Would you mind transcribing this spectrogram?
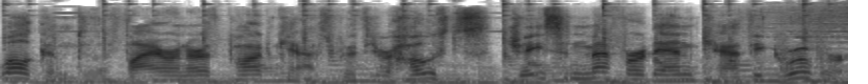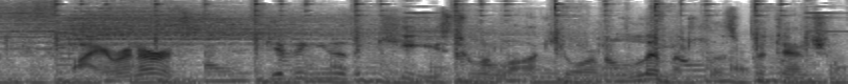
Welcome to the Fire and Earth podcast with your hosts, Jason Mefford and Kathy Gruber. Fire and Earth, giving you the keys to unlock your limitless potential.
